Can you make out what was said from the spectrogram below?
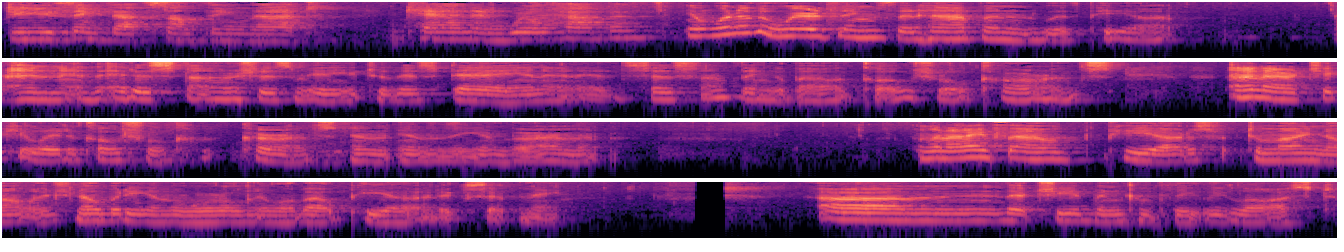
Do you think that's something that can and will happen? You one of the weird things that happened with Piatt, and, and it astonishes me to this day, and it, it says something about cultural currents, unarticulated cultural cu- currents in, in the environment. When I found Piatt, as- to my knowledge, nobody in the world knew about Piatt except me, um, that she had been completely lost.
